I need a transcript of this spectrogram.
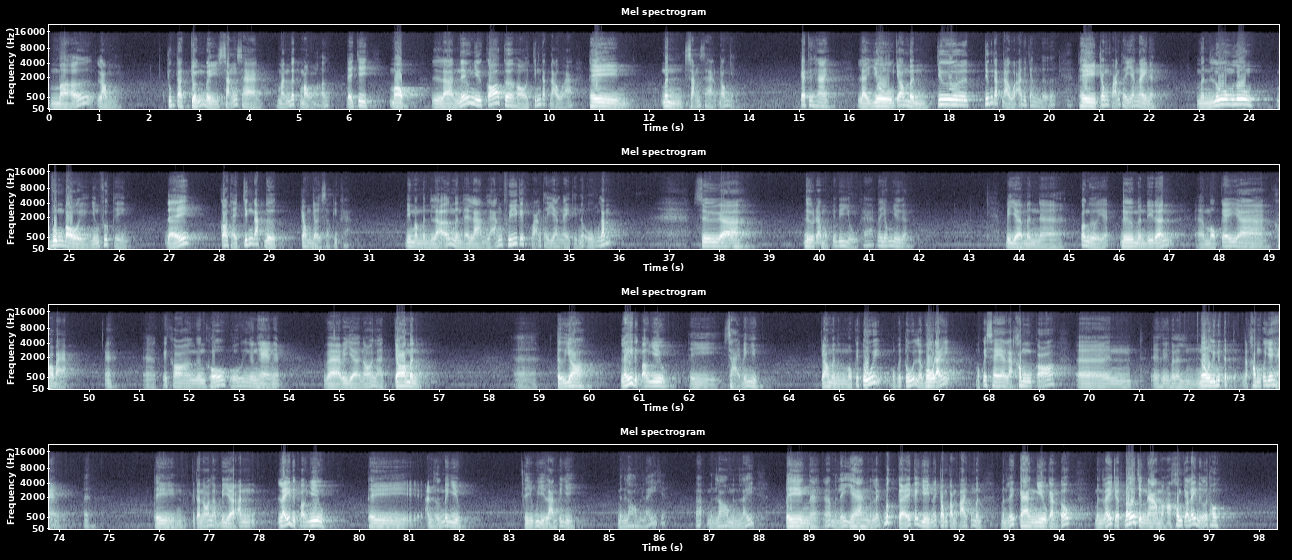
mở lòng chúng ta chuẩn bị sẵn sàng mảnh đất màu mỡ. Để chi? Một là nếu như có cơ hội chứng đắc đạo quả, thì mình sẵn sàng đón nhận. Cái thứ hai là dù cho mình chưa chứng đắc đạo quả đi chăng nữa, thì trong khoảng thời gian này nè, mình luôn luôn vun bồi những phước thiện để có thể chứng đắc được trong đời sau kiếp khác nhưng mà mình lỡ mình lại làm lãng phí cái khoảng thời gian này thì nó uổng lắm. Sư à, đưa ra một cái ví dụ khác nó giống như à, bây giờ mình à, có người á, đưa mình đi đến à, một cái à, kho bạc à, à, cái kho ngân khố của cái ngân hàng á, và bây giờ nói là cho mình à, tự do lấy được bao nhiêu thì xài bấy nhiêu. Cho mình một cái túi một cái túi là vô đáy một cái xe là không có uh, gọi là no limited là không có giới hạn. Thì người ta nói là bây giờ anh lấy được bao nhiêu thì anh hưởng bấy nhiêu. Thì quý vị làm cái gì? Mình lo mình lấy chứ. Đó mình lo mình lấy tiền nè đó, mình lấy vàng mình lấy bất kể cái gì nó trong tầm tay của mình mình lấy càng nhiều càng tốt mình lấy cho tới chừng nào mà họ không cho lấy nữa thôi.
